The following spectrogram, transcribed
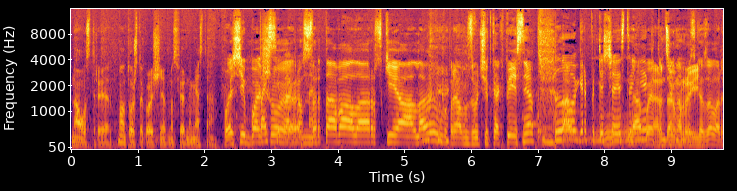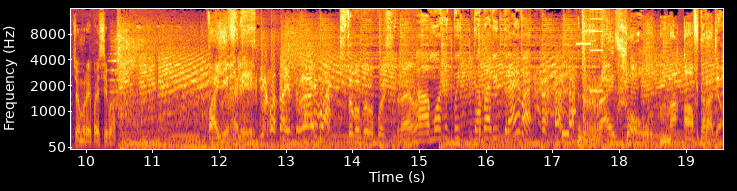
на острове. Ну, тоже такое очень атмосферное место. Спасибо большое. Спасибо огромное. Стартовала Рускеала. Прям звучит как песня. Блогер, А, путешественник. Об этом да, Артем нам Рэй. рассказал Артем Рэй. Спасибо. Поехали! А может быть, добавить драйва? Драйв-шоу на Авторадио.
